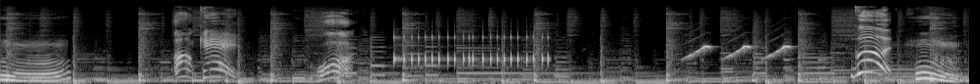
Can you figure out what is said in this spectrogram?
Mm hmm. Okay. Walk. Good. Hmm.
